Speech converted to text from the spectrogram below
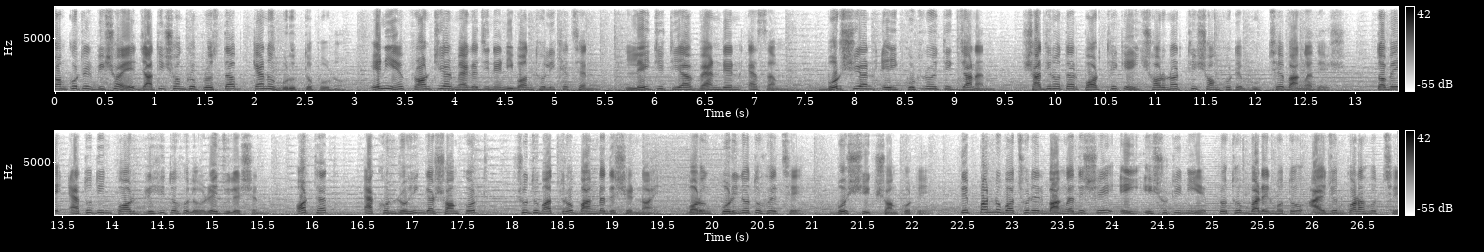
সংকটের বিষয়ে জাতিসংঘ প্রস্তাব কেন গুরুত্বপূর্ণ? এ নিয়ে ফ্রন্টিয়ার ম্যাগাজিনে নিবন্ধ লিখেছেন লেইটিটিয়া ভ্যান্ডেন অ্যাসাম। বর্ষিয়ান এই কূটনৈতিক জানান, স্বাধীনতার পর থেকেই শরণার্থী সংকটে ভুগছে বাংলাদেশ, তবে এতদিন পর গৃহীত হল রেজুলেশন। অর্থাৎ এখন রোহিঙ্গা সংকট শুধুমাত্র বাংলাদেশের নয়, বরং পরিণত হয়েছে বৈশ্বিক সংকটে। তেপ্পান্ন বছরের বাংলাদেশে এই ইস্যুটি নিয়ে প্রথমবারের মতো আয়োজন করা হচ্ছে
